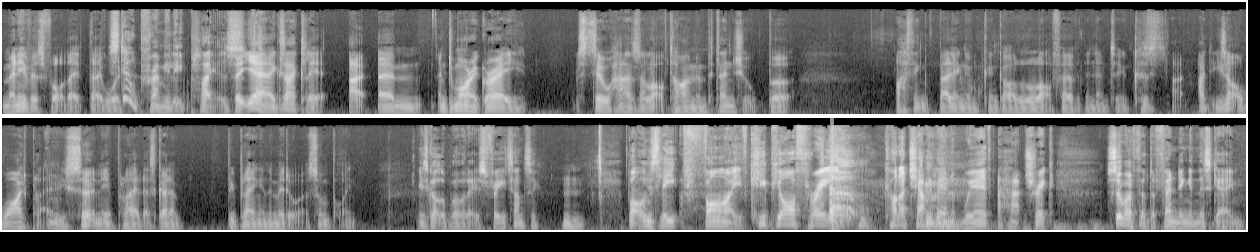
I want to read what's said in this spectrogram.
many of us thought they they would. Still Premier League players. But yeah, exactly. Uh, um, and Demarai Gray still has a lot of time and potential, but I think Bellingham can go a lot further than them two because he's not a wide player. Mm. He's certainly a player that's going to be playing in the middle at some point. He's got the world at his feet, hasn't he? Mm-hmm. Barnsley five, QPR three. Conor Chaplin with a hat trick. Some of the defending in this game,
